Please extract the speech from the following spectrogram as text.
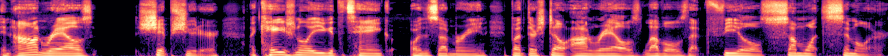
an on rails ship shooter. Occasionally you get the tank or the submarine, but they're still on rails levels that feel somewhat similar.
